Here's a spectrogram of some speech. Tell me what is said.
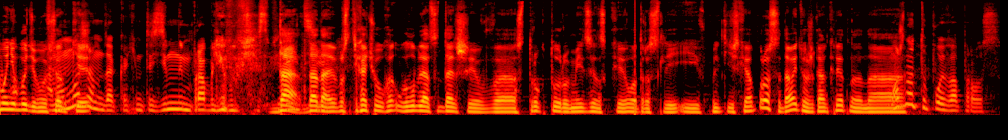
мы не будем, мы А мы все-таки... можем, да, каким-то земным проблемам сейчас Да, перейти? да, да. Я просто не хочу уг- углубляться дальше в э, структуру медицинской отрасли и в политические вопросы. Давайте уже конкретно на... Можно тупой вопрос?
